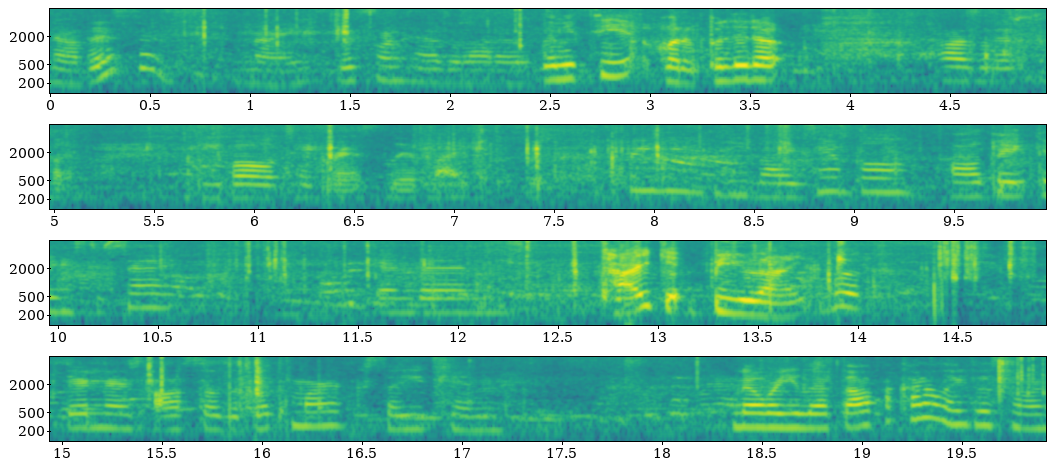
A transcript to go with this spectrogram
Now, this is nice. This one has a lot of Let me see it. Hold on. Put it up. positive. Be bold, take risks, live life freely, lead by example. All great things to say. And then, Target be like. look. Then there's also the bookmark, so you can know where you left off. I kind of like this one.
